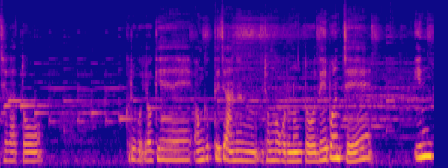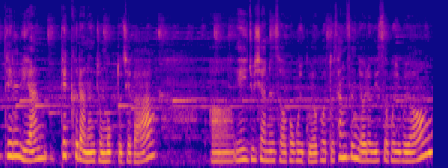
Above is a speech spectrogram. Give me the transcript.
제가 또 그리고 여기에 언급되지 않은 종목으로는 또 네 번째 인텔리안 테크라는 종목도 제가 어, 예의주시하면서 보고 있고요. 그것도 상승 여력이 있어 보이고요.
